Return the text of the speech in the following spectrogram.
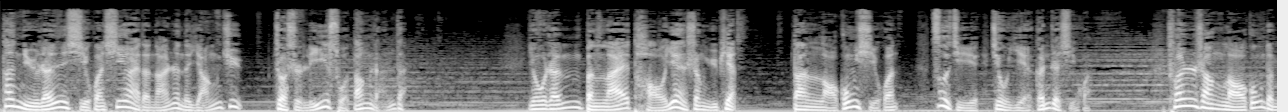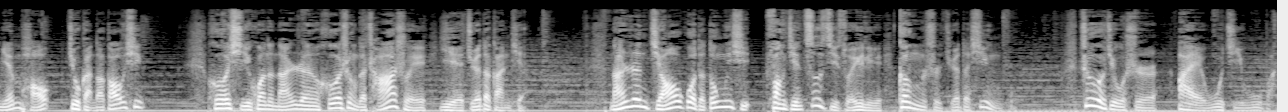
但女人喜欢心爱的男人的阳具，这是理所当然的。有人本来讨厌生鱼片，但老公喜欢，自己就也跟着喜欢。穿上老公的棉袍就感到高兴，喝喜欢的男人喝剩的茶水也觉得甘甜，男人嚼过的东西放进自己嘴里更是觉得幸福，这就是爱屋及乌吧。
